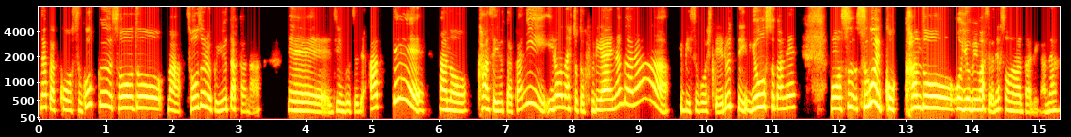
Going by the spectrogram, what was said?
なんかこう、すごく想像、まあ、想像力豊かな、えー、人物であって、あの、感性豊かにいろんな人と触れ合いながら日々過ごしているっていう様子がね、もうすすごいこう感動を呼びますよね、そのあたりがね。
